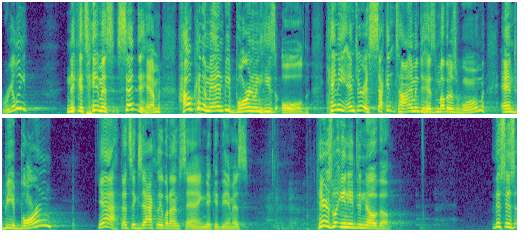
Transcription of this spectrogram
Really? Nicodemus said to him, How can a man be born when he's old? Can he enter a second time into his mother's womb and be born? Yeah, that's exactly what I'm saying, Nicodemus. Here's what you need to know, though. This is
